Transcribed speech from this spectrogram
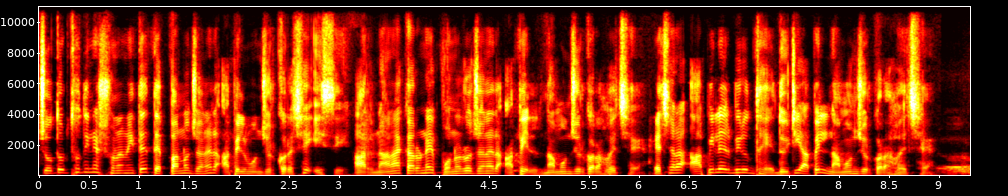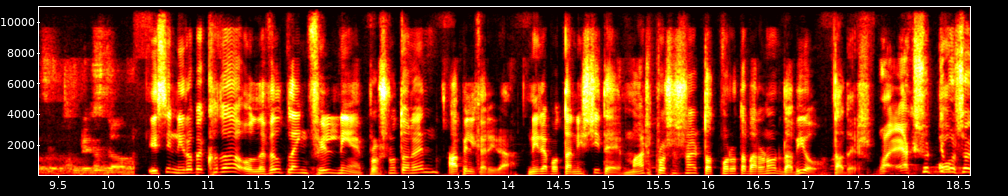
চতুর্থ দিনের শুনানিতে তেপ্পান্ন জনের আপিল মঞ্জুর করেছে ইসি। আর নানা কারণে পনেরো জনের আপিল নামঞ্জুর করা হয়েছে। এছাড়া আপিলের বিরুদ্ধে দুইটি আপিল নামঞ্জুর করা হয়েছে। ইসি নিরপেক্ষতা ও লেভেল প্লেইং ফিল্ড নিয়ে প্রশ্ন তোলেন আপিলকারীরা। নিরাপত্তা নিশ্চিতে মাঠ প্রশাসনের তৎপরতা বাড়ানোর দাবিও তাদের। একষট্টি বছর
